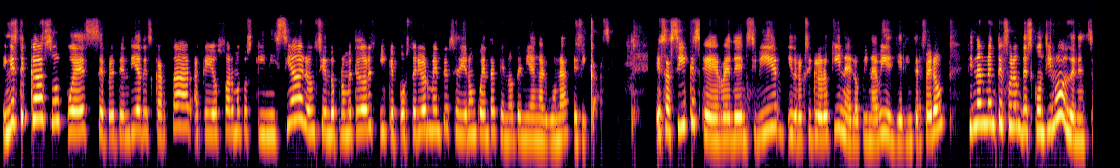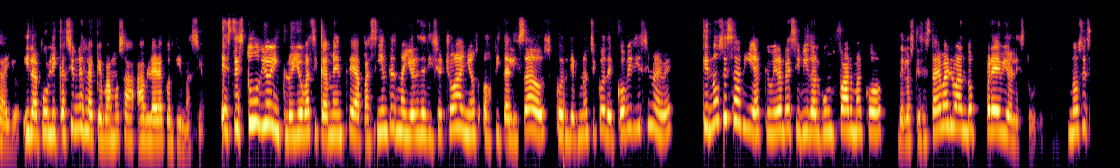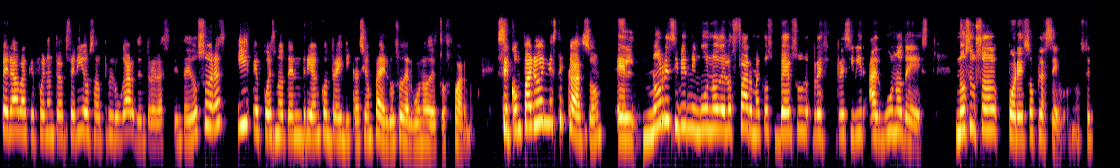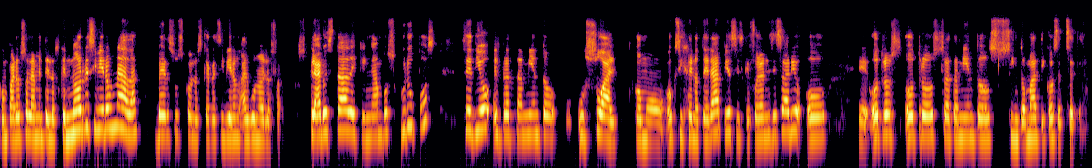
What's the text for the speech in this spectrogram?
En este caso, pues se pretendía descartar aquellos fármacos que iniciaron siendo prometedores y que posteriormente se dieron cuenta que no tenían alguna eficacia. Es así que, que Redemsivir, hidroxicloroquina, el opinavir y el interferón finalmente fueron descontinuados del ensayo y la publicación es la que vamos a hablar a continuación. Este estudio incluyó básicamente a pacientes mayores de 18 años hospitalizados con diagnóstico de COVID-19 que no se sabía que hubieran recibido algún fármaco de los que se está evaluando previo al estudio. No se esperaba que fueran transferidos a otro lugar dentro de las 72 horas y que pues no tendrían contraindicación para el uso de alguno de estos fármacos. Se comparó en este caso el no recibir ninguno de los fármacos versus recibir alguno de estos. No se usó por eso placebo, ¿no? Se comparó solamente los que no recibieron nada versus con los que recibieron alguno de los fármacos. Claro está de que en ambos grupos se dio el tratamiento usual como oxigenoterapia si es que fuera necesario o eh, otros, otros tratamientos sintomáticos, etc.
